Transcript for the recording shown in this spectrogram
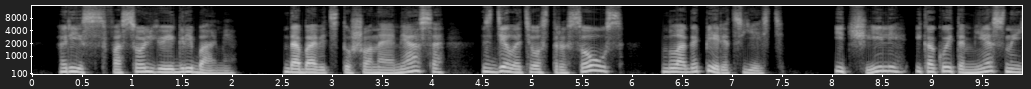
— рис с фасолью и грибами. Добавить тушеное мясо, сделать острый соус, благо перец есть. И чили, и какой-то местный.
